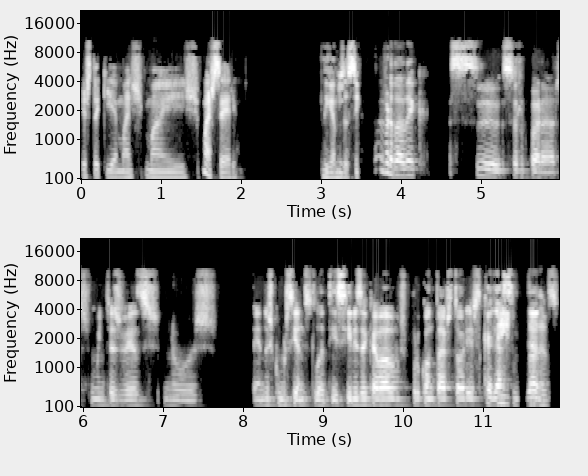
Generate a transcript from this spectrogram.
Este aqui é mais, mais, mais sério digamos e assim. A verdade é que, se, se reparares, muitas vezes nos, nos comerciantes de laticínios acabávamos por contar histórias se calhar sim, semelhantes.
